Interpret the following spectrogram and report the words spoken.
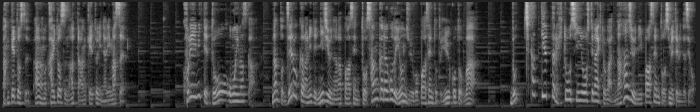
アンケート数、あの回答数のあったアンケートになります。これ見てどう思いますか？なんと0から2で27%、3から5で45%ということは、どっちかって言ったら人を信用してない人が72%を占めてるんですよ。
